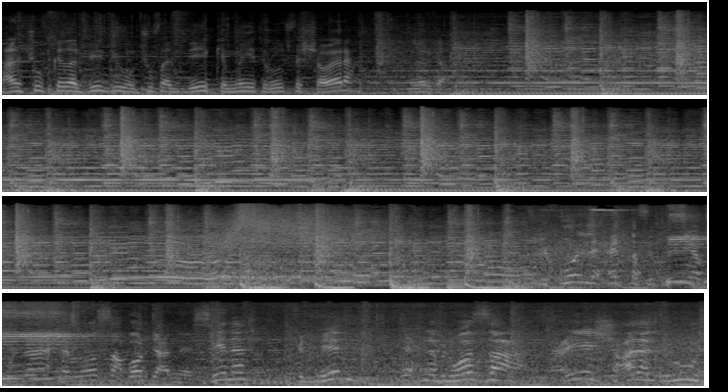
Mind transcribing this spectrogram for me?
تعال نشوف كده الفيديو ونشوف قد إيه كمية القرود في الشوارع ونرجع. حتة في الدنيا كلها إحنا بنوزع بردي على الناس. هنا في الهند إحنا بنوزع عيش على القرود.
